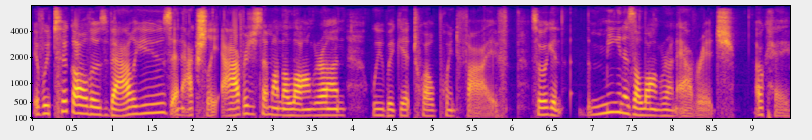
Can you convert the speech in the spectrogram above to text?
If we took all those values and actually averaged them on the long run, we would get 12.5. So again, the mean is a long run average. Okay,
